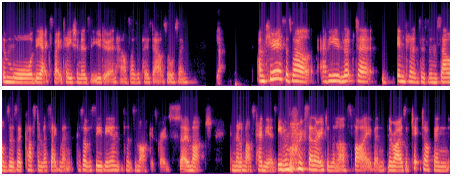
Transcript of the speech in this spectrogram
the more the expectation is that you do it in house as opposed to outsourcing. Yeah. I'm curious as well, have you looked at influencers themselves as a customer segment? Because obviously the influencer market's grown so much in the last 10 years, even more accelerated than the last five. And the rise of TikTok and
